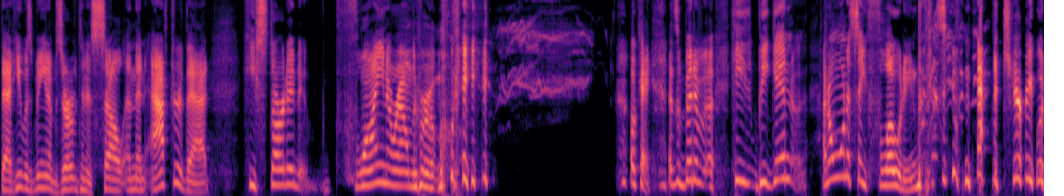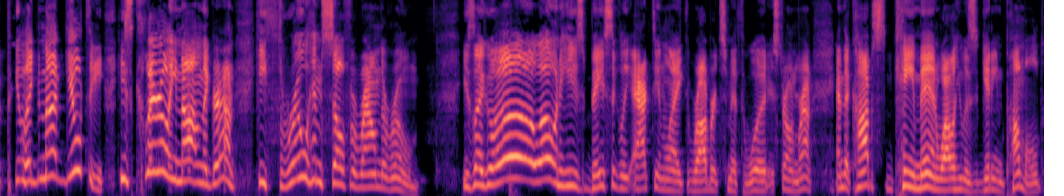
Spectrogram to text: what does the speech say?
that he was being observed in his cell, and then after that, he started flying around the room. Okay, Okay, that's a bit of a, he began. I don't want to say floating because even that the jury would be like not guilty. He's clearly not on the ground. He threw himself around the room. He's like, whoa, whoa, and he's basically acting like Robert Smith Wood is throwing him around. And the cops came in while he was getting pummeled,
